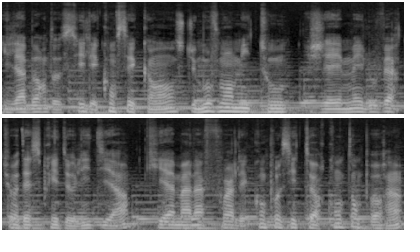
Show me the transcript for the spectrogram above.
Il aborde aussi les conséquences du mouvement MeToo. J'ai aimé l'ouverture d'esprit de Lydia, qui aime à la fois les compositeurs contemporains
